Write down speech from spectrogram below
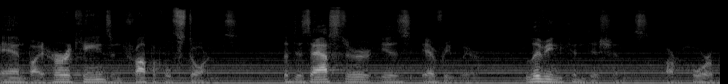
and by hurricanes and tropical storms. The disaster is everywhere. Living conditions are horrible.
